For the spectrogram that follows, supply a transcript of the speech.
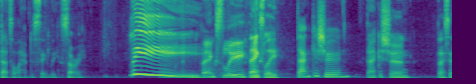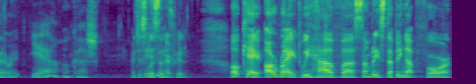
that's all I have to say, Lee. Sorry. Lee! Thanks, Lee. Thanks, Lee. Dankeschön. Dankeschön. Did I say that right? Yeah. Oh gosh, I just Sehr listened there. for it. Okay, all right. We have uh, somebody stepping up for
